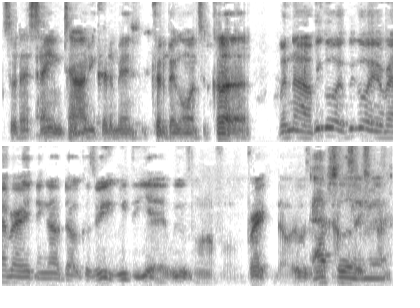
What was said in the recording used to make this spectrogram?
So that same time you could have been could have been going to the club. But nah, we go we go ahead and wrap everything up though, because we we yeah we was going on for a break though. It was absolutely man.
